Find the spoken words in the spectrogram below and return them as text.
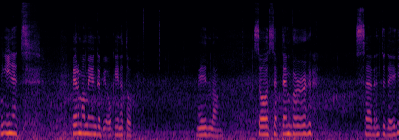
Ang init. Pero mamayang gabi, okay na to. Ngayon lang. So, September 7 today.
